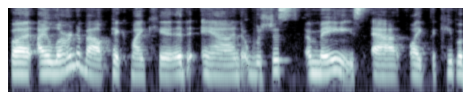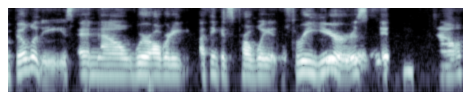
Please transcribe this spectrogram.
but I learned about Pikmykid and was just amazed at like the capabilities. And now we're already, I think it's probably three years now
